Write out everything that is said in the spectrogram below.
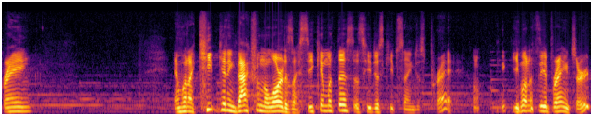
praying. And what I keep getting back from the Lord as I seek Him with this is He just keeps saying, just pray. you want to see a praying church?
